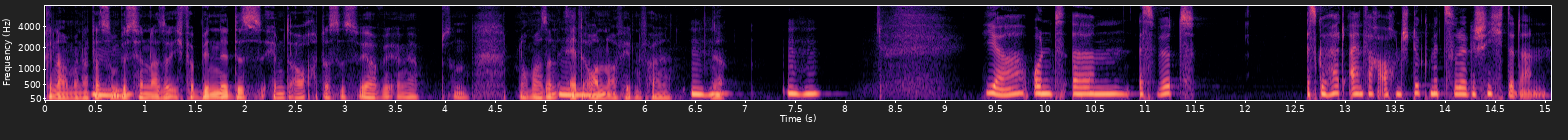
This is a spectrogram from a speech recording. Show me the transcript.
Genau, man hat das mhm. so ein mhm. bisschen, also ich verbinde das eben auch, das ist ja, ja so ein, nochmal so ein mhm. Add-on auf jeden Fall. Mhm. Ja. Mhm. Ja, und ähm, es wird, es gehört einfach auch ein Stück mit zu der Geschichte dann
